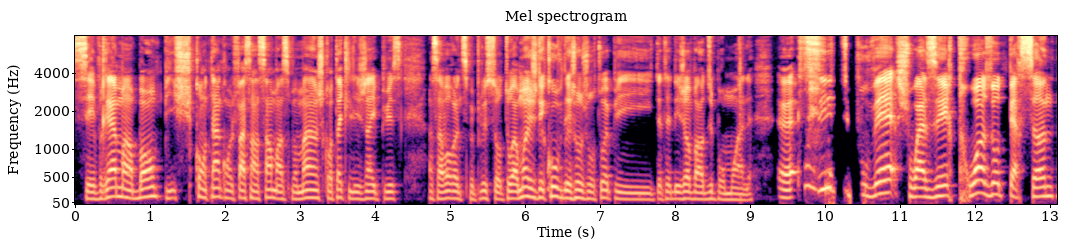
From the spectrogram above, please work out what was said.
c'est vraiment bon, puis je suis content qu'on le fasse ensemble en ce moment. Je suis content que les gens ils puissent en savoir un petit peu plus sur toi. Moi, je découvre des choses sur toi, puis t'étais déjà vendu pour moi. Là. Euh, si tu pouvais choisir trois autres personnes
